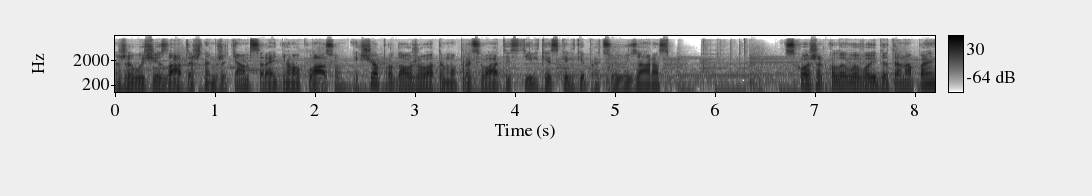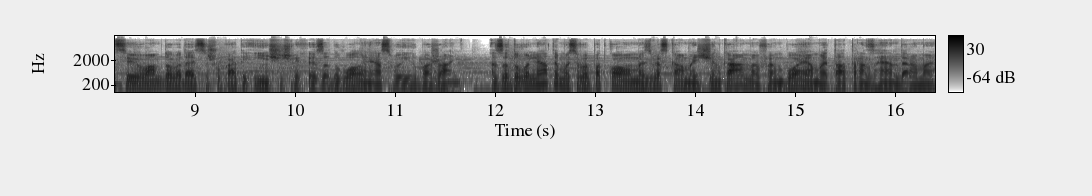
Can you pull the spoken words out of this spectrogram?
живучи затишним життям середнього класу, якщо продовжуватиму працювати стільки, скільки працюю зараз. Схоже, коли ви вийдете на пенсію, вам доведеться шукати інші шляхи задоволення своїх бажань. Задовольнятимусь випадковими зв'язками з жінками, фембоями та трансгендерами.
